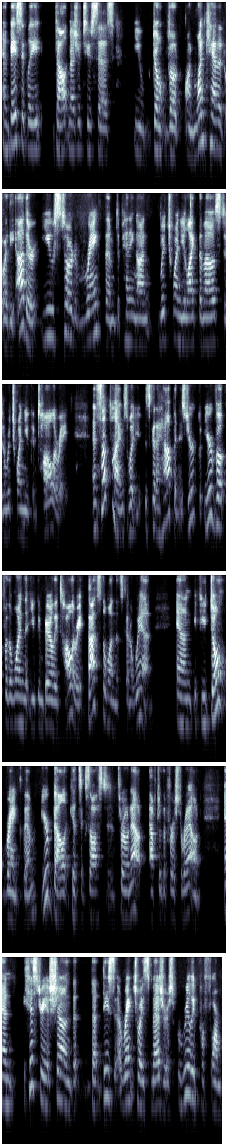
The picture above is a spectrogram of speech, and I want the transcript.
And basically, ballot measure two says you don't vote on one candidate or the other. You sort of rank them depending on which one you like the most and which one you can tolerate. And sometimes what is going to happen is your your vote for the one that you can barely tolerate. That's the one that's going to win. And if you don't rank them, your ballot gets exhausted and thrown out after the first round. And history has shown that that these uh, ranked choice measures really perform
